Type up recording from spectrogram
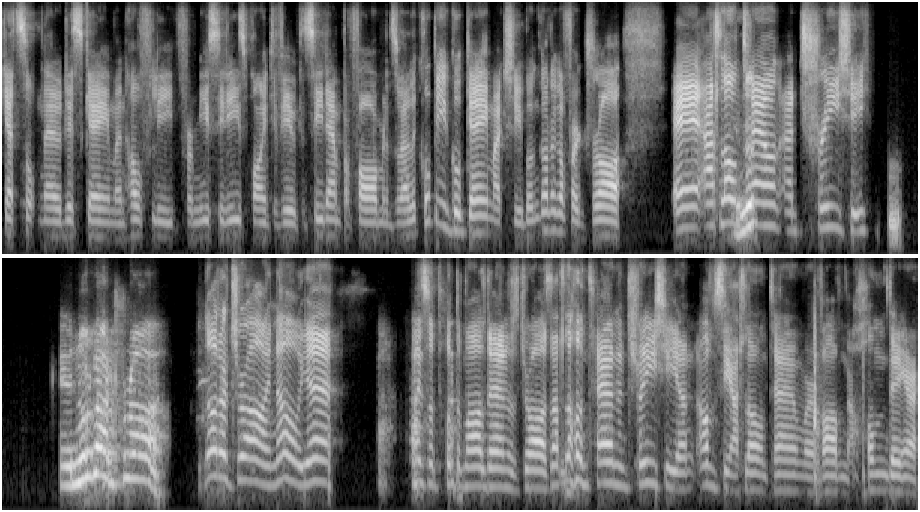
get something out of this game. And hopefully, from UCD's point of view, you can see them performing as well. It could be a good game, actually, but I'm going to go for a draw. Uh, Athlone Town and Treaty. Another draw. Another draw, I know, yeah. Might as well put them all down as draws. Athlone Town and Treaty, and obviously Athlone Town were involved in a humdinger.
